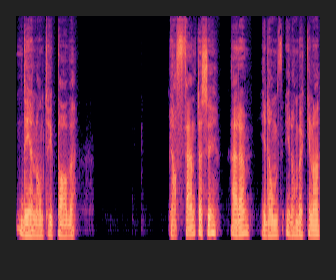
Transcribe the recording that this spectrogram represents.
Det är någon typ av ja, fantasy är det i de, i de böckerna.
